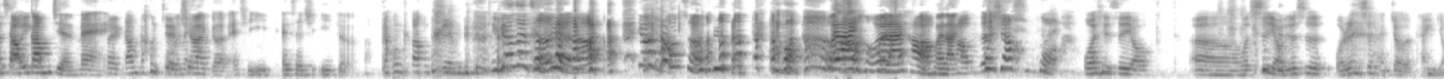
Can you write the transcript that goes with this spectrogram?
刚刚姐妹，对，刚刚姐妹，我们需要一个 H E S H E 的刚刚姐妹，你不要再扯远了，又要扯远。回来，回来，好，回来。好，那像我，我其实有，呃，我室友就是我认识很久的朋友，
